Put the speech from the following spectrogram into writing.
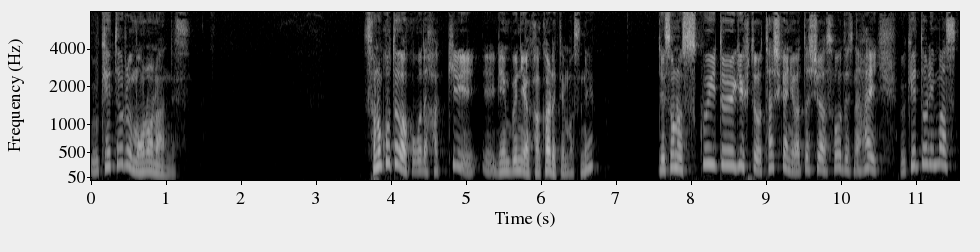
受け取るものなんです。そのことがここではっきり原文には書かれてますね。でその救いというギフトを確かに私はそうですねはい受け取ります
